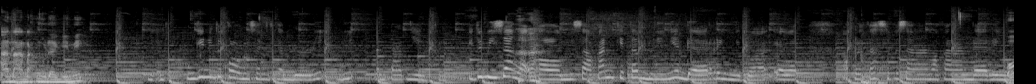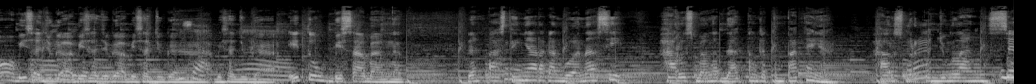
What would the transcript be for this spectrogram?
anak-anak muda gini. Mungkin itu kalau misalnya kita beli di tempatnya gitu Itu bisa nggak kalau misalkan kita belinya daring gitu Lewat aplikasi pesanan makanan daring Oh bisa online juga gitu. bisa juga bisa juga Bisa? bisa juga Wow. itu bisa banget dan pastinya rekan buana sih harus banget datang ke tempatnya ya harus karena- berkunjung langsung.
